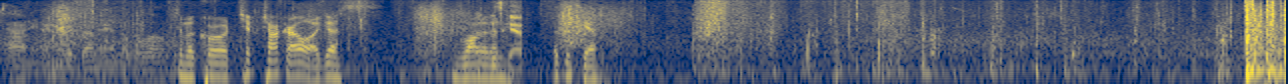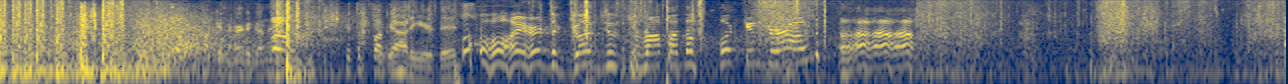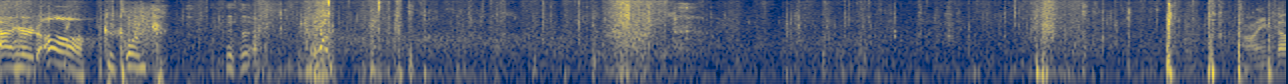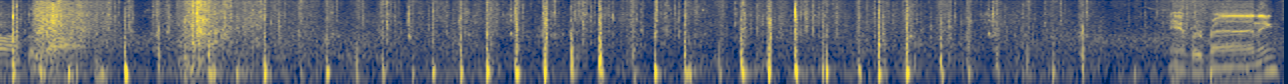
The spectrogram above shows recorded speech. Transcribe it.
telling you, I heard a gun handle below. Timakuro Chick Chaka? Oh, I guess. Longer That's than. the scav. That's a scav. I fucking heard a gun handle. Get the fuck out of here, bitch. Oh, I heard the gun just drop on the fucking ground. I heard, oh, clunk. Oh, he fell off the wall. And we're running.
